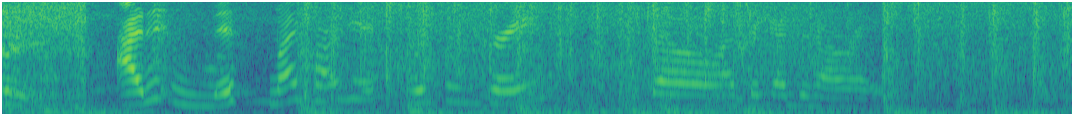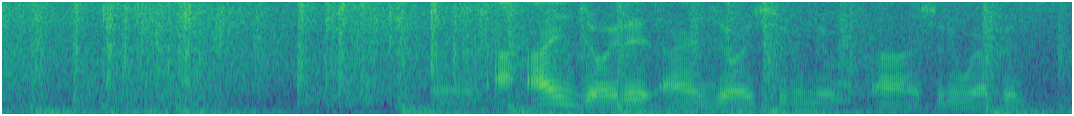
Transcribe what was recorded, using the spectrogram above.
safe. I didn't miss my target, which was great. So I think I did all right. I, enjoyed it. I enjoyed shooting the, uh, shooting weapons.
